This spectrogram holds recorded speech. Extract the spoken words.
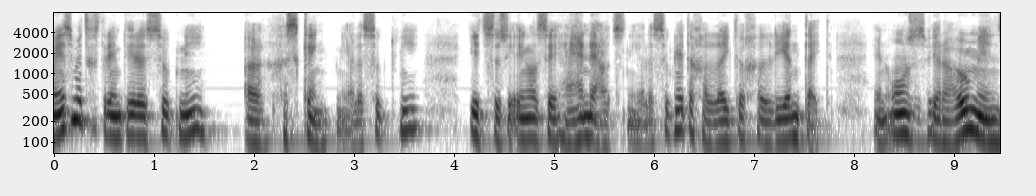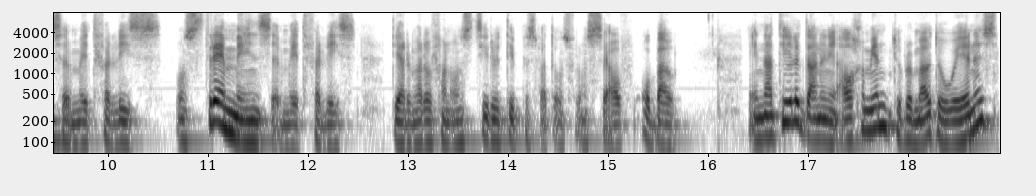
mense met gestremthede soek nie 'n geskenk nie. Hulle soek nie iets soos die Engels sê handouts nie. Hulle soek net 'n gelyke geleentheid. En ons is weer hou mense met verlies. Ons strem mense met verlies deur middel van ons stereotypes wat ons vir onsself opbou. En natuurlik dan in die algemeen to promote awareness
